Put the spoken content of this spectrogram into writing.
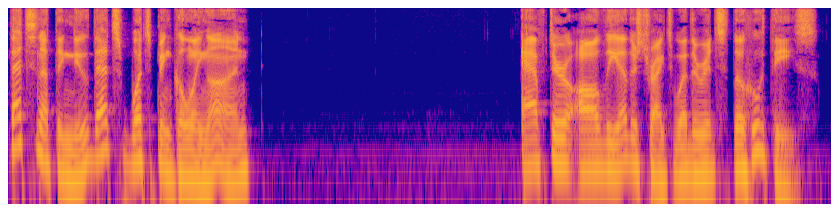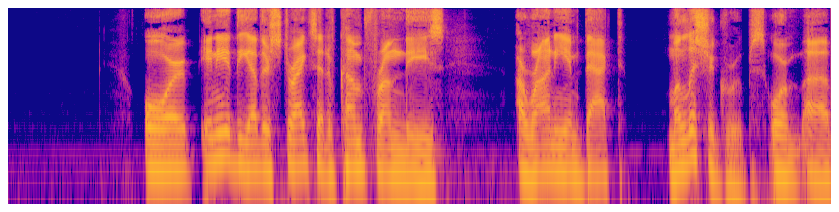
That's nothing new. That's what's been going on after all the other strikes, whether it's the Houthis or any of the other strikes that have come from these Iranian backed militia groups or uh,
